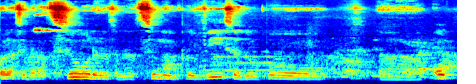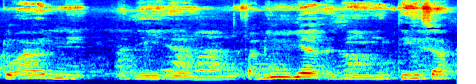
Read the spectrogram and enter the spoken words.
con la separazione, una separazione improvvisa dopo uh, otto anni di um, famiglia, di intesa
